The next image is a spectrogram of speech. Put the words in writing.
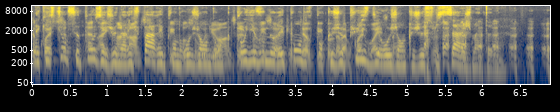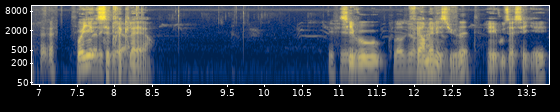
La question se pose et je n'arrive pas à répondre aux gens, donc pourriez-vous me répondre pour que je puisse dire aux gens que je suis sage maintenant? Voyez, c'est très clair. Si vous fermez les yeux et vous asseyez,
